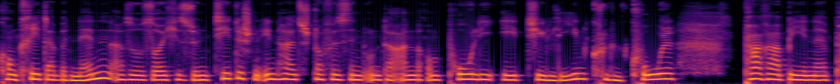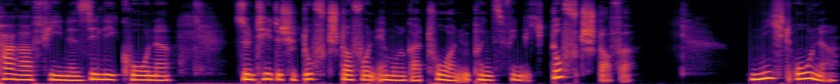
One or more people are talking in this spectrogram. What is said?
konkreter benennen. Also solche synthetischen Inhaltsstoffe sind unter anderem Polyethylenglykol, Parabene, Paraffine, Silikone, synthetische Duftstoffe und Emulgatoren. Übrigens finde ich Duftstoffe nicht ohne,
